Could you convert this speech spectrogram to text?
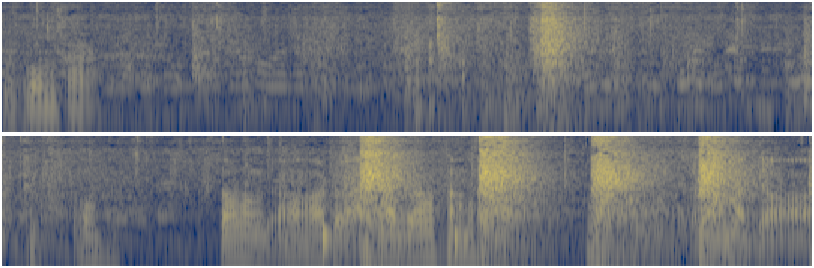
Dibongkar. Tolong oh, doakan dong. Selamat dong.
